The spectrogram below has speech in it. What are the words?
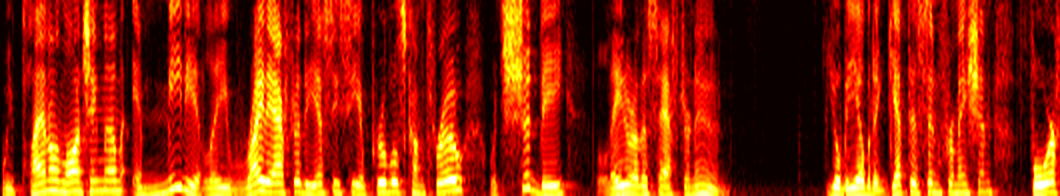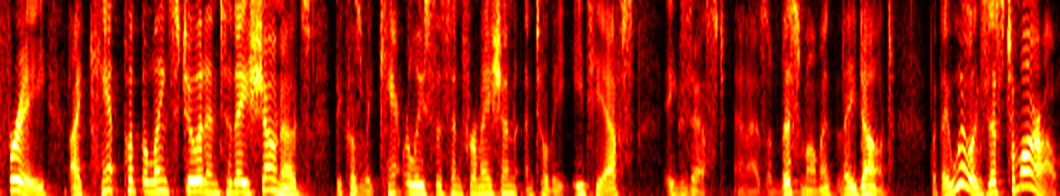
We plan on launching them immediately right after the SEC approvals come through, which should be later this afternoon. You'll be able to get this information for free. I can't put the links to it in today's show notes because we can't release this information until the ETFs exist. And as of this moment, they don't. But they will exist tomorrow.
